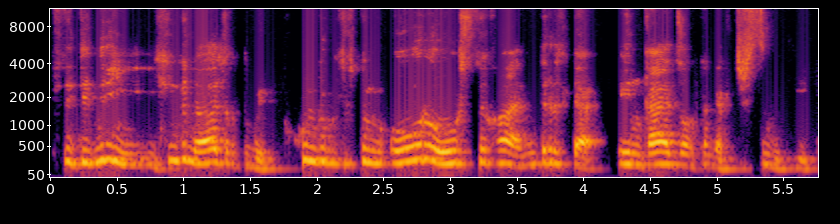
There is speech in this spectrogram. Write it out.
Гэтэ тэдний ихэнх нь ойлгодоггүй. Хүн төрлөختөн өөрөө өөрсдийнхөө амьдралд энэ гай зовлон авчирсан гэдгийг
